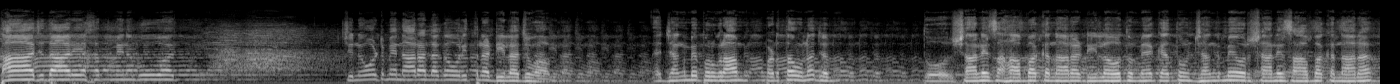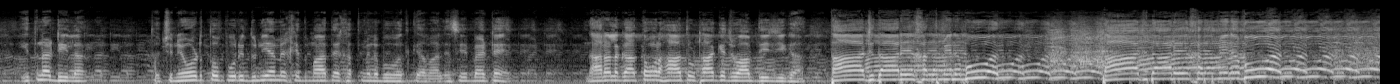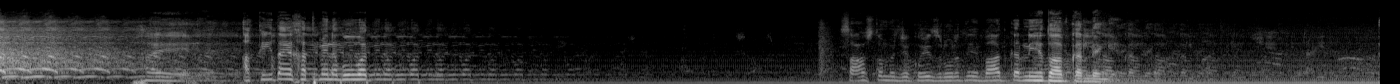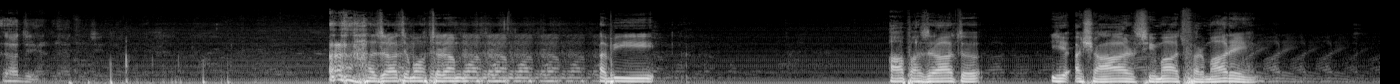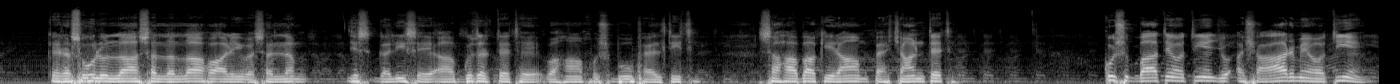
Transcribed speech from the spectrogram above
ताजदार खत्म नबूवत। चिनोट में नारा लगा और इतना ढीला जवाब। मैं जंग में प्रोग्राम पढ़ता हूँ ना जब तो शान सहाबा का नारा ढीला हो तो मैं कहता हूँ, जंग में और शान सहाबा का नारा इतना ढीला। तो चिनोट तो पूरी दुनिया में खिदमात है ख़त्म नबूत के हवाले से बैठे। नारा लगाता हूँ और हाथ उठा के जवाब दीजिएगा। ताजदार ख़त्म नबूवत। ताजदार ख़त्म नबूवत। अकीदा ख़त्म नबूवत। सांस तो मुझे कोई ज़रूरत नहीं, बात करनी है तो आप कर लेंगे। हाँ हज़रत मोहतरम, अभी आप हज़रत ये अशार सिमात फरमा रहे हैं कि रसूलुल्लाह सल्लल्लाहु अलैहि वसल्लम जिस गली से आप गुज़रते थे, वहाँ खुशबू फैलती थी। सहाबा की राम पहचानते थे। कुछ बातें होती हैं जो अशार में होती हैं।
